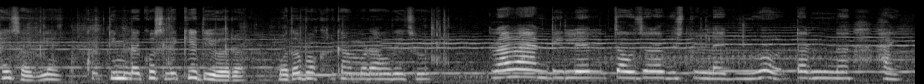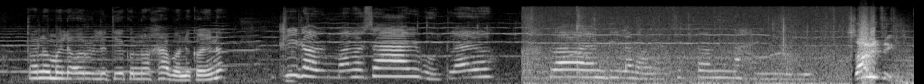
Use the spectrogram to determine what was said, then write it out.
मैले त खाइसकेँ। तिमीलाई कसले के दियो र? म त भर्खर कामबाट आउँदैछु। रामा आन्टीले चाउचाउ र बिस्कुट ल्याइदिनु हो टन्न तल मैले अरूले दिएको नखा भनेको होइन? के गर्नु? मलाई साह्रै भोक लाग्यो। रामा आन्टीलाई भनेको चाहिँ टन्न खाइदिनु। सावित्री!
